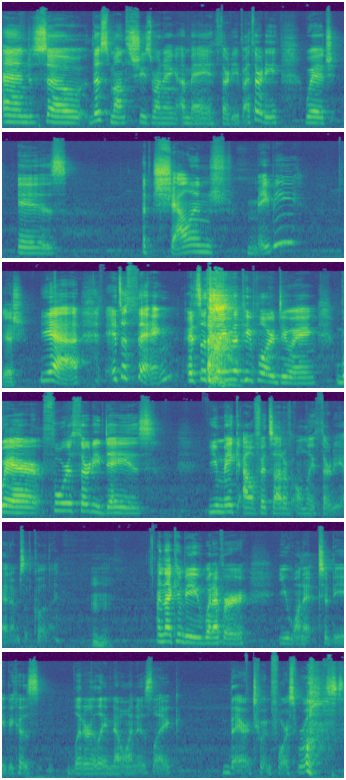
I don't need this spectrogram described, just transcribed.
and so this month she's running a May 30 by 30, which is a challenge, maybe? Ish. Yeah, it's a thing. It's a thing that people are doing where for 30 days you make outfits out of only 30 items of clothing. Mm-hmm. And that can be whatever you want it to be because literally no one is like there to enforce rules.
